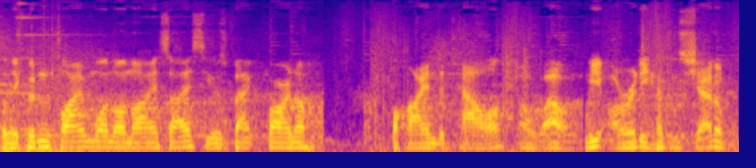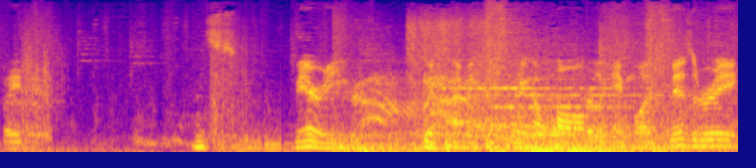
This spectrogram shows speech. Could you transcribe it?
but they couldn't find one on Ice Ice. He was back far enough behind the tower. Oh wow, we already have the Shadow Blade. That's very good timing considering how Paul early game was. Misery.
